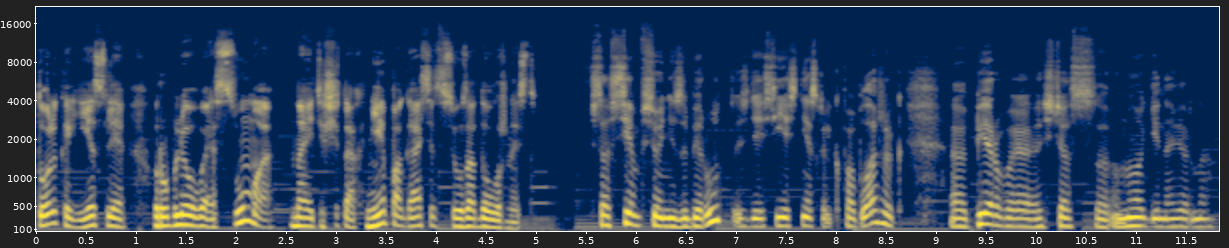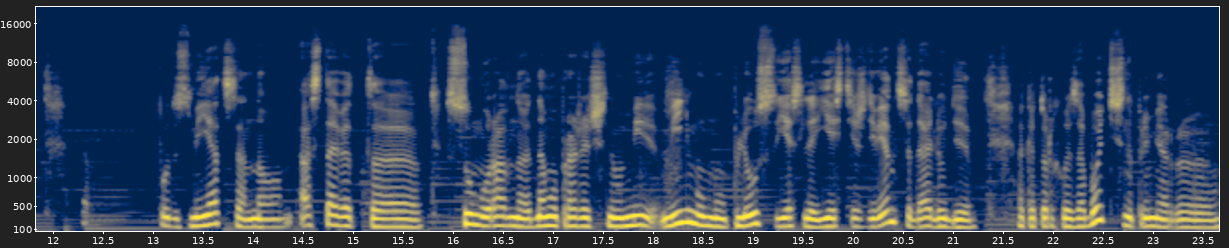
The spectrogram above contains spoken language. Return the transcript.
только если рублевая сумма на этих счетах не погасит всю задолженность совсем все не заберут. Здесь есть несколько поблажек. Э, первое, сейчас э, многие, наверное, буду смеяться, но оставят э, сумму равную одному прожиточному ми- минимуму, плюс, если есть иждивенцы, да, люди, о которых вы заботитесь, например, э,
